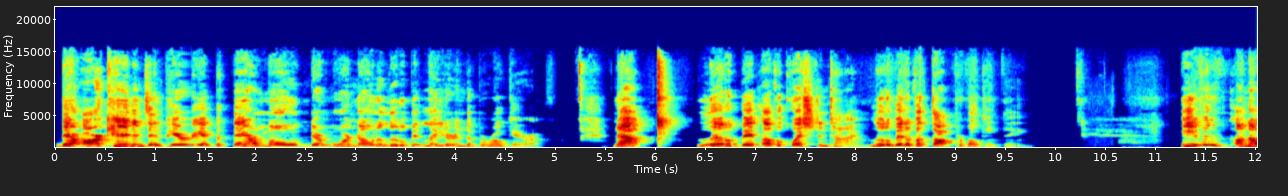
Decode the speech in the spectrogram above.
there are cannons in period, but they are more they're more known a little bit later in the Baroque era. Now, little bit of a question time, little bit of a thought-provoking thing. Even on the,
